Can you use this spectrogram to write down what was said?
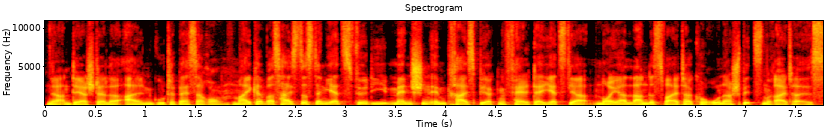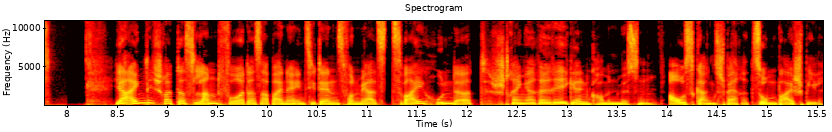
Ja, an der Stelle allen gute Besserung. Maike, was heißt das denn jetzt für die Menschen im Kreis Birkenfeld, der jetzt ja neuer landesweiter Corona-Spitzenreiter ist? Ja, eigentlich schreibt das Land vor, dass ab einer Inzidenz von mehr als 200 strengere Regeln kommen müssen. Ausgangssperre zum Beispiel.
